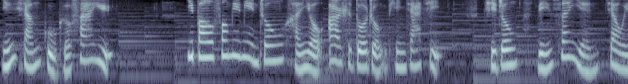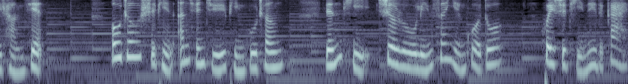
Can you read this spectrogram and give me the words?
影响骨骼发育。一包方便面中含有二十多种添加剂，其中磷酸盐较为常见。欧洲食品安全局评估称，人体摄入磷酸盐过多，会使体内的钙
